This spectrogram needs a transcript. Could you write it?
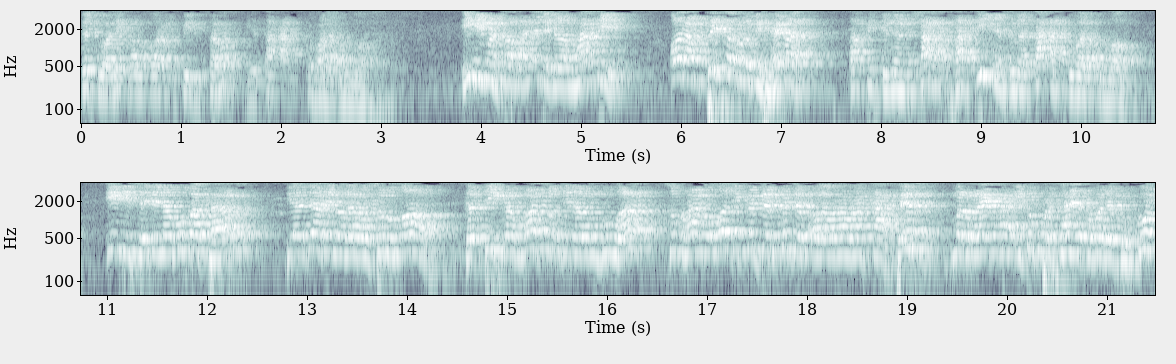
Kecuali kalau orang pinter, dia taat kepada Allah. Ini masalahnya di dalam hati. Orang pintar lebih hebat, tapi dengan syarat hatinya sudah taat kepada Allah. Ini Sayyidina Abu Bakar diajarin oleh Rasulullah ketika masuk di dalam gua, subhanallah dikejar-kejar oleh orang-orang kafir, mereka itu percaya kepada dukun,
